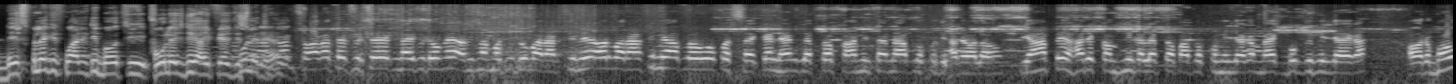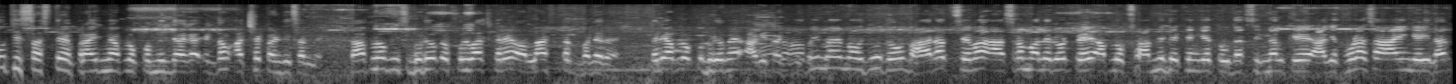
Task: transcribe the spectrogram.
डिस्प्ले की क्वालिटी बहुत ही full H D I P full display है। स्वागत है फिर से एक नए वीडियो में। अभी मैं मौजूद हूँ वाराणसी में और वाराणसी में आप लोगों को सेकंड हैंड लैपटॉप कहाँ मिलता है मैं आप लोग को दिखाने वाला हूँ। यहाँ पे हर एक कंपनी का लैपटॉप आप लोग को मिल जाएगा मैकबुक भी मिल जाएगा और बहुत ही सस्ते प्राइस में आप लोग को मिल जाएगा एकदम अच्छे कंडीशन में। तो आप लोग इस वीडियो को फुल वॉच करें और लास्ट तक बने रहें। चलिए आप लोग को वीडियो में आगे कंटिन्यू अभी मैं मौजूद हूँ भारत सेवा आश्रम वाले रोड पे। आप लोग सामने देखेंगे तो उधर सिग्नल के आगे थोड़ा सा आएँगे इधर।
